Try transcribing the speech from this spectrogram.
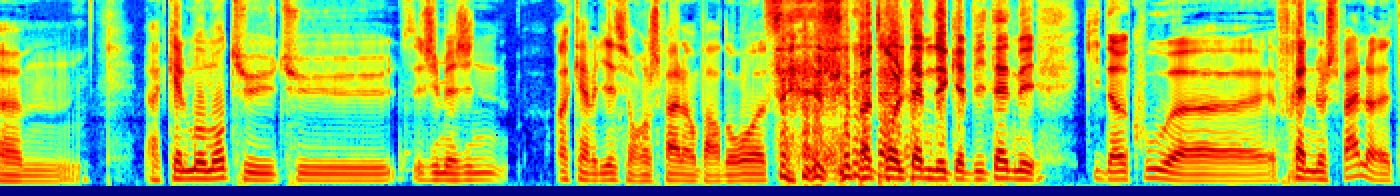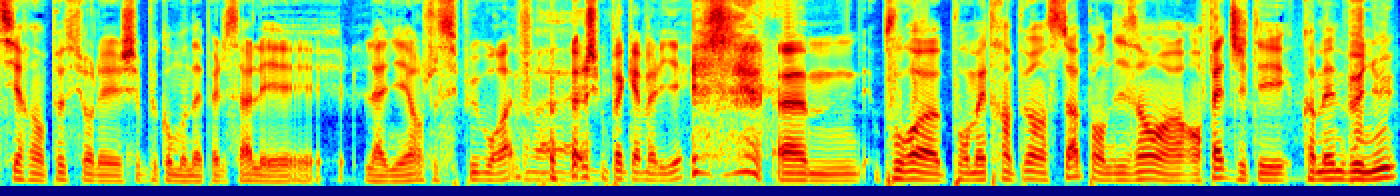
Euh, à quel moment tu. tu J'imagine. Un cavalier sur un cheval, hein, pardon, c'est pas trop le thème des capitaines, mais qui d'un coup euh, freine le cheval, euh, tire un peu sur les, je sais plus comment on appelle ça, les lanières, je sais plus, bref, Ouais. je suis pas cavalier, euh, pour, pour mettre un peu un stop en disant, en fait, j'étais quand même venu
